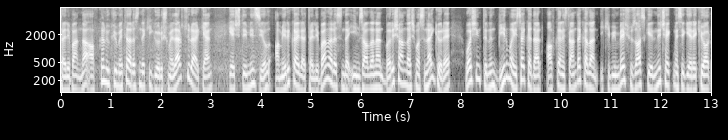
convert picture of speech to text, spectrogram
Taliban'la Afgan hükümeti arasındaki görüşmeler sürerken geçtiğimiz yıl Amerika ile Taliban arasında imzalanan barış anlaşmasına göre Washington'ın 1 Mayıs'a kadar Afganistan'da kalan 2500 askerini çekmesi gerekiyor.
